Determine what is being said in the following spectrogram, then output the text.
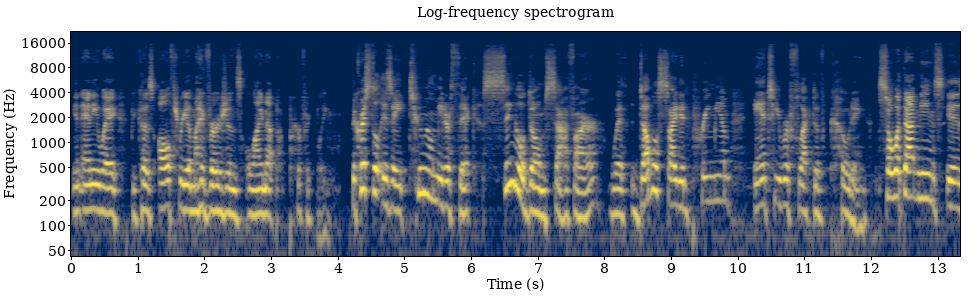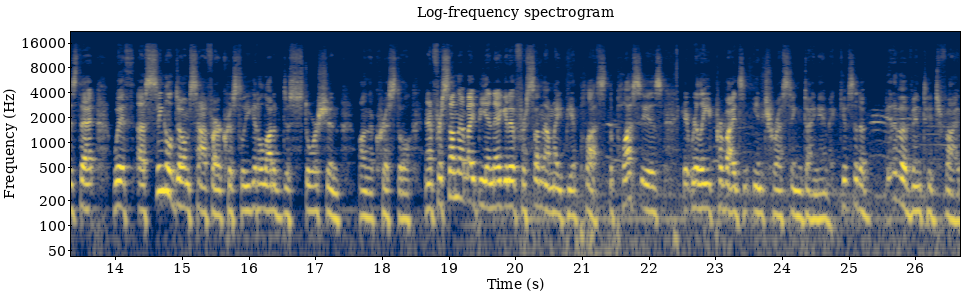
in any way because all three of my versions line up perfectly. The crystal is a 2 millimeter thick single dome sapphire with double-sided premium anti-reflective coating. So what that means is that with a single dome sapphire crystal, you get a lot of distortion on the crystal. And for some that might be a negative, for some that might be a plus. The plus is it really provides an interesting dynamic, gives it a bit of a vintage vibe.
